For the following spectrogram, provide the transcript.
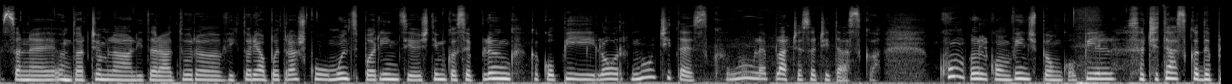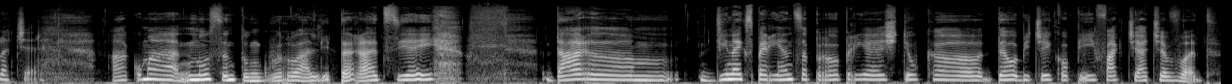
Să ne întoarcem la literatură. Victoria Pătrașcu, mulți părinți știm că se plâng că copiii lor nu citesc, nu le place să citească. Cum îl convingi pe un copil să citească de plăcere? Acum nu sunt un guru al literației, dar um, din experiență proprie știu că de obicei copiii fac ceea ce văd.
